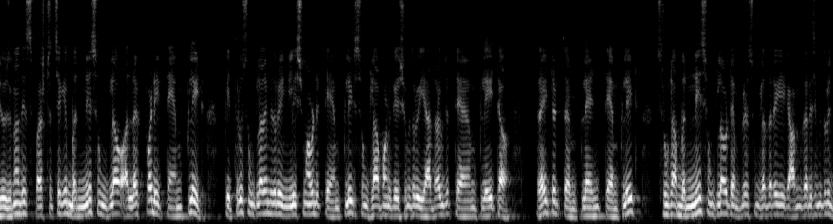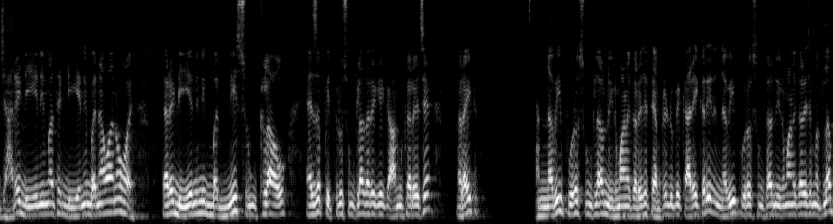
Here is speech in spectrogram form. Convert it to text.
યોજનાથી સ્પષ્ટ છે કે બંને શૃંખલાઓ અલગ પડી. ટેમ્પલેટ પિતૃ મિત્રો ઇંગ્લિશમાં આપણે ટેમ્પલેટ શૃંખલા પણ કહીશું. મિત્રો યાદ રાખજો ટેમ્પલેટ રાઈટ ટેમ્પલેટ ટેમ્પલેટ શૃંખલા બંને શૃંખલાઓ ટેમ્પલેટ શૃંખલા તરીકે કામ કરે છે. મિત્રો જ્યારે ડીએનએમાંથી ડીએનએ બનાવવાનો હોય, ત્યારે ડીએનએની બંને શૃંખલાઓ એઝ અ પિતૃ શૃંખલા તરીકે કામ કરે છે. રાઈટ નવી પૂરક શૃંખલાનું નિર્માણ કરે છે. ટેમ્પલેટ રૂપે કાર્ય કરીને નવી પૂરક શૃંખલાનું નિર્માણ કરે છે. મતલબ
